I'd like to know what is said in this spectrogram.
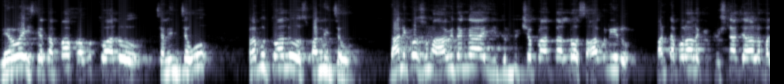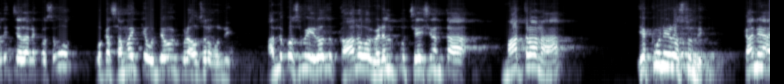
నిర్వహిస్తే తప్ప ప్రభుత్వాలు చలించవు ప్రభుత్వాలు స్పందించవు. దానికోసం ఆ విధంగా ఈ దుర్భిక్ష ప్రాంతాల్లో సాగునీరు పంట పొలాలకి కృష్ణా జలాలు మళ్ళించేదానికోసము ఒక సమైక్య ఉద్యమం ఇప్పుడు అవసరం ఉంది. అందుకోసమే ఈరోజు కాలువ వెడల్పు చేసినంత మాత్రాన ఎక్కువ నీరు వస్తుంది. కానీ ఆ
